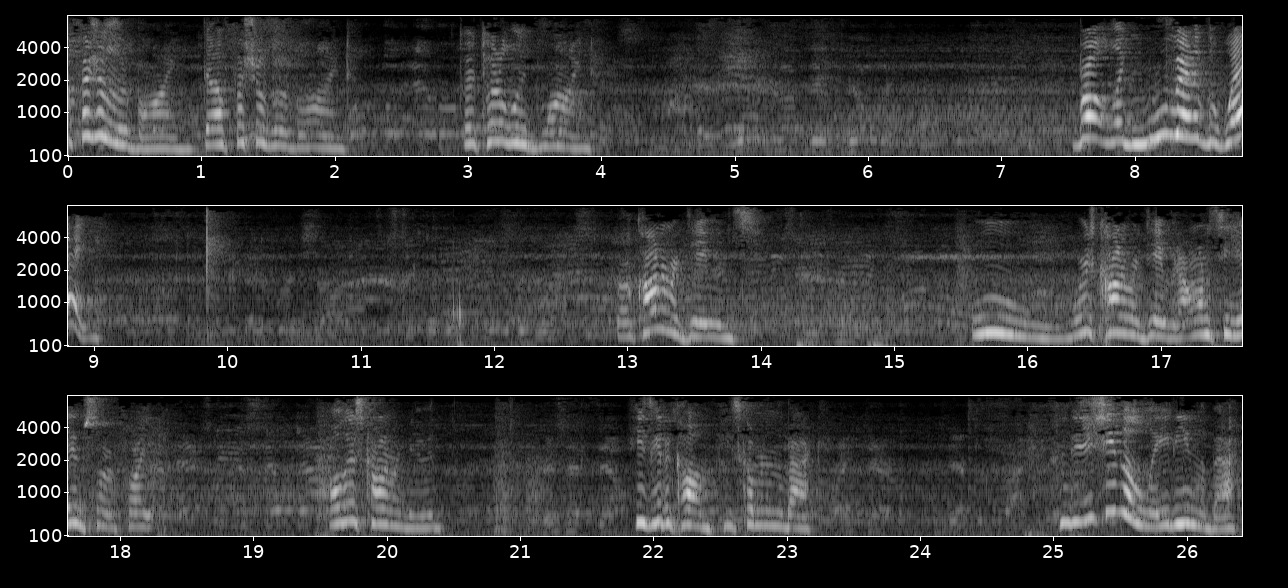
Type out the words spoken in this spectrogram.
officials are blind. The officials are blind. They're totally blind. Bro, like move out of the way. Bro, Connor McDavid's. Ooh, where's Connor McDavid? I want to see him start a fight. Oh, there's Connor McDavid. He's gonna come. He's coming in the back. Did you see the lady in the back?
